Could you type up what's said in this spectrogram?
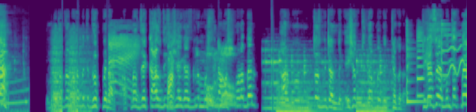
না। তো আপনার ঢুকবে না। আপনার যে কাজ দিয়েছে সেই কাজগুলো মসজিদে নামাজ পড়াবেন আর টানবেন। এইসব চিন্তা আপনার হবে না। ঠিক আছে? মন থাকবে?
